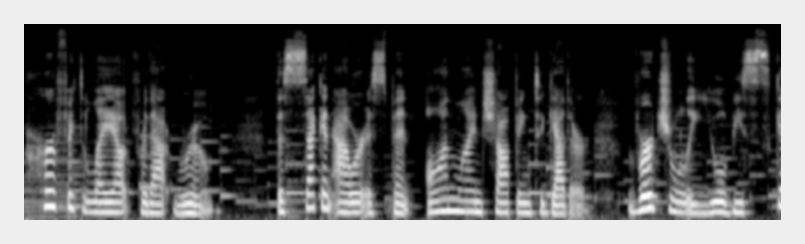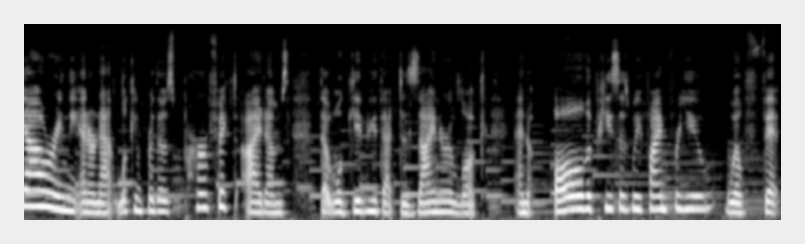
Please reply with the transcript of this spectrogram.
perfect layout for that room. The second hour is spent online shopping together. Virtually, you will be scouring the internet looking for those perfect items that will give you that designer look, and all the pieces we find for you will fit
